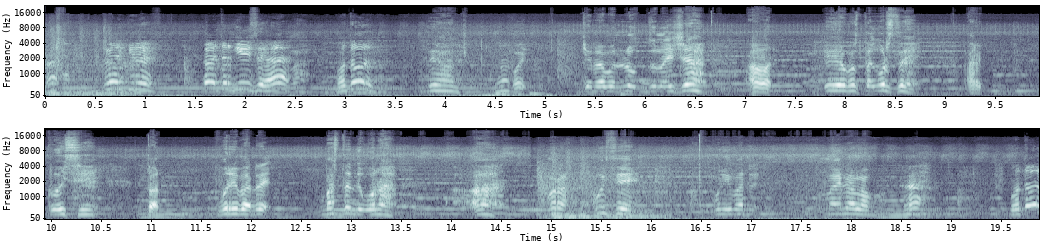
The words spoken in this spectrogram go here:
হ্যাঁ? এই কি রে? এই তোর কি হয়েছে হ্যাঁ? ওই লোকজন আইসা আমার এই অবস্থা করছে। আর কইছে তোর পরিবারে বাঁচতে দেব না। ওরা কইছে পরিবারে লাভ হ্যাঁ? বোতল?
